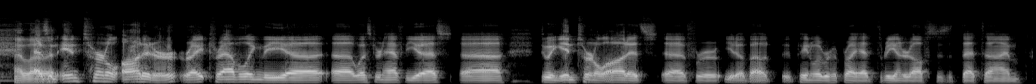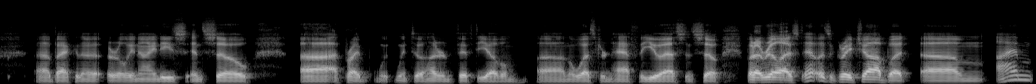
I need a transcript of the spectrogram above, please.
as it. an internal auditor, right, traveling the uh, uh, western half of the U.S., uh, doing internal audits uh, for you know about PaineWebber probably had 300 offices at that time. Uh, back in the early 90s, and so uh, I probably w- went to 150 of them uh, in the western half of the U.S. And so, but I realized that was a great job. But um, I'm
